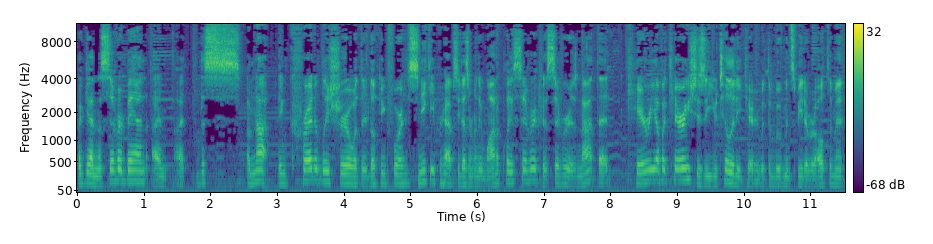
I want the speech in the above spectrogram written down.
again, the Sivir ban. I, this I'm not incredibly sure what they're looking for. Sneaky, perhaps he doesn't really want to play Sivir because Sivir is not that carry of a carry. She's a utility carry with the movement speed of her ultimate.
